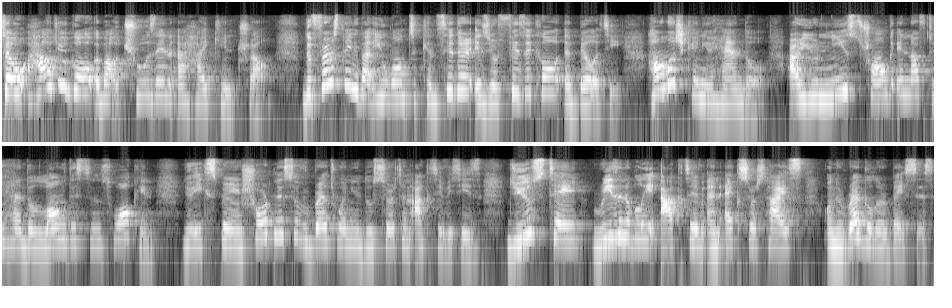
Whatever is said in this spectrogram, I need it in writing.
So how do you go about choosing a hiking trail? The first thing that you want to consider is your physical ability. How much can you handle? Are your knees strong enough to handle long distance walking? Do you experience shortness of breath when you do certain activities? Do you stay reasonably active and exercise on a regular basis?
